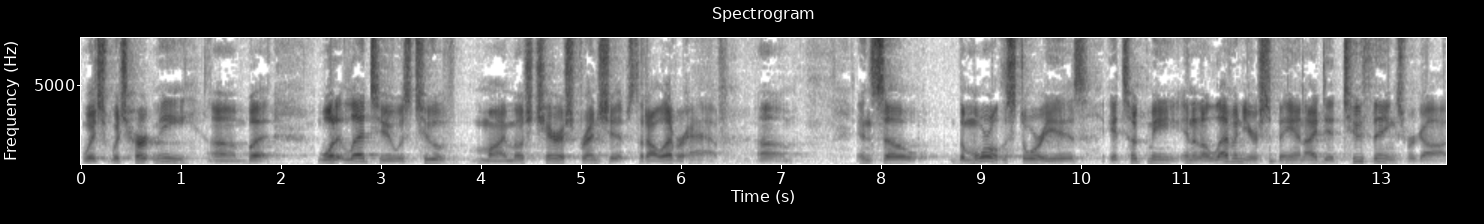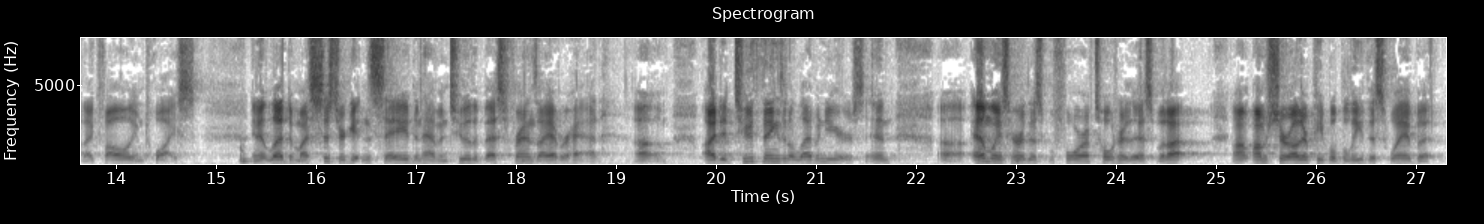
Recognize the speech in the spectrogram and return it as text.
which, which hurt me. Um, but what it led to was two of my most cherished friendships that I'll ever have. Um, and so the moral of the story is it took me in an 11 year span, I did two things for God. I followed Him twice. And it led to my sister getting saved and having two of the best friends I ever had. Um, I did two things in 11 years. And uh, Emily's heard this before. I've told her this, but I, I'm sure other people believe this way, but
